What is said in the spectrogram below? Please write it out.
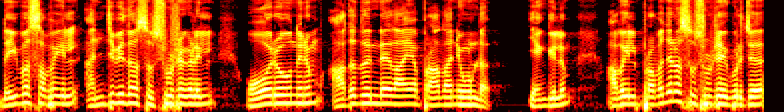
ദൈവസഭയിൽ അഞ്ചുവിധ ശുശ്രൂഷകളിൽ ഓരോന്നിനും അതതിന്റേതായ പ്രാധാന്യമുണ്ട്. എങ്കിലും അവയിൽ പ്രവചന ശുശ്രൂഷയെക്കുറിച്ച്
